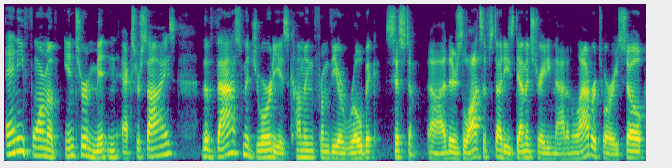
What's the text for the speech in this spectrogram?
any form of intermittent exercise, the vast majority is coming from the aerobic system. Uh, there's lots of studies demonstrating that in the laboratory. So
